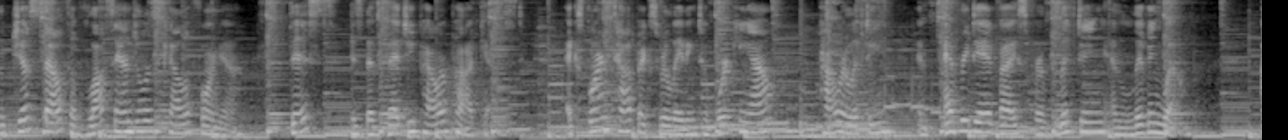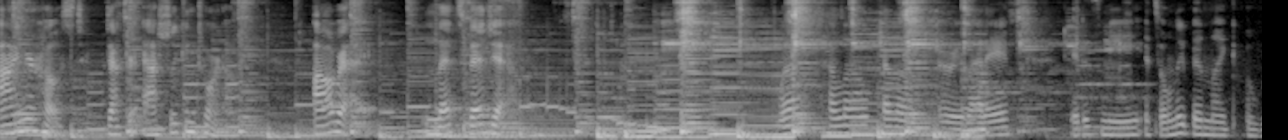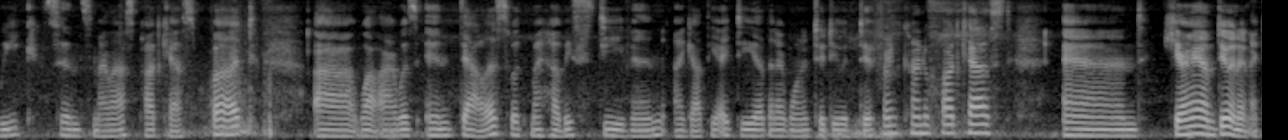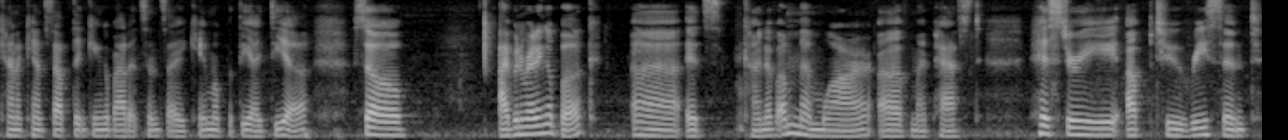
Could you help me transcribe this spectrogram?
from just south of Los Angeles, California. This is the Veggie Power Podcast, exploring topics relating to working out, powerlifting, and everyday advice for lifting and living well. I'm your host, Dr. Ashley Contorno. All right, let's veg out. Well, hello, hello, everybody. It is me. It's only been like a week since my last podcast, but uh, while I was in Dallas with my hubby Steven, I got the idea that I wanted to do a different kind of podcast. And here I am doing it. I kind of can't stop thinking about it since I came up with the idea. So I've been writing a book. Uh, it's kind of a memoir of my past history up to recent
